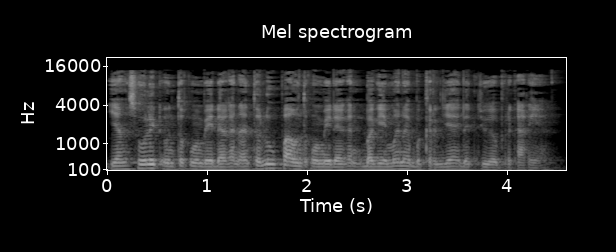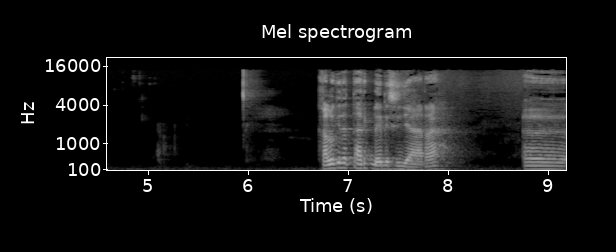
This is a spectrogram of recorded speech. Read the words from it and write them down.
yang sulit untuk membedakan atau lupa untuk membedakan bagaimana bekerja dan juga berkarya. Kalau kita tarik dari sejarah, eh,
